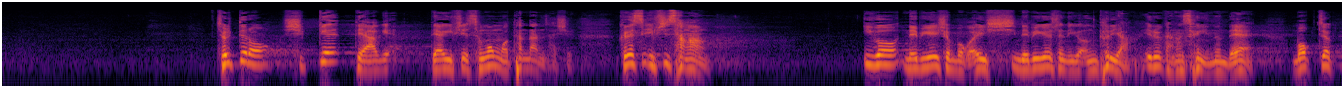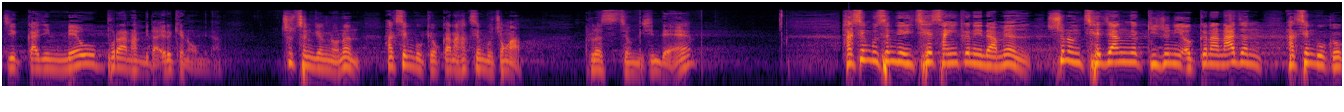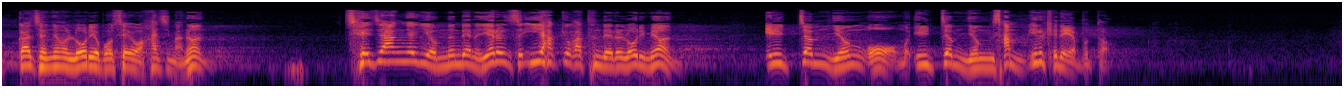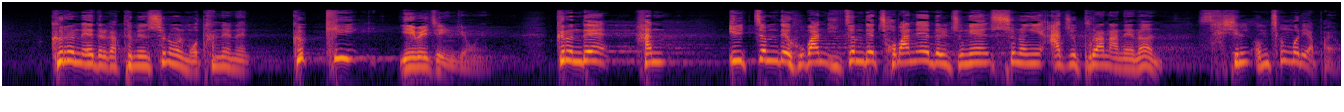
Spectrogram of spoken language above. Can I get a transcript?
절대로 쉽게 대학에, 대학 입시에 성공 못 한다는 사실. 그래서 입시 상황, 이거 내비게이션 보고 에이씨 내비게이션 이거 엉터리야 이럴 가능성이 있는데 목적지까지 매우 불안합니다 이렇게 나옵니다 추천 경로는 학생부 교과나 학생부 종합 플러스 정시인데 학생부 성적이 최상위권이라면 수능 최장력 기준이 없거나 낮은 학생부 교과 전형을 노려보세요 하지만은 최장력이 없는 데는 예를 들어서 이 학교 같은 데를 노리면 1.05, 뭐 1.03 이렇게 돼요, 부터. 그런 애들 같으면 수능을 못한 애는 극히 예외적인 경우예요. 그런데 한 1점대 후반, 2점대 초반 애들 중에 수능이 아주 불안한 애는 사실 엄청 머리 아파요.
